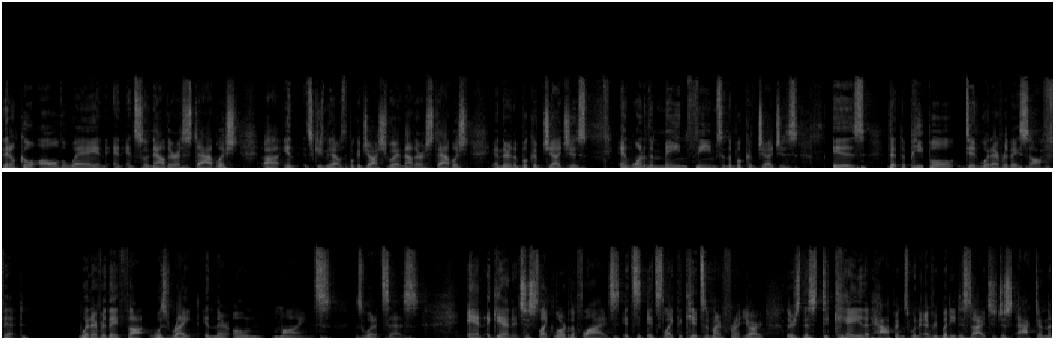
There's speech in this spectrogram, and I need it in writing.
they don't go all the way. And, and, and so now they're established uh, in, excuse me, that was the book of Joshua. And now they're established and they're in the book of Judges. And one of the main themes in the book of Judges is that the people did whatever they saw fit. Whatever they thought was right in their own minds, is what it says. And again, it's just like Lord of the Flies. It's, it's like the kids in my front yard. There's this decay that happens when everybody decides to just act in the,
